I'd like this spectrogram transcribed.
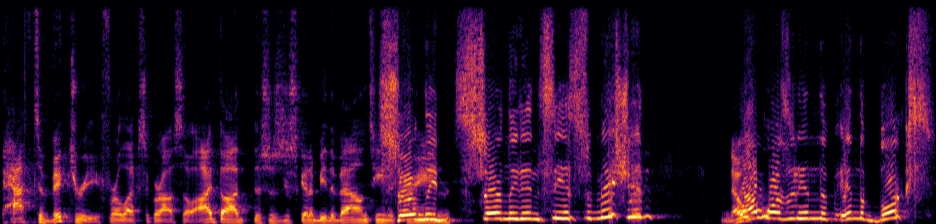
path to victory for Alexa Grasso. I thought this was just going to be the Valentina. Certainly, train. certainly didn't see a submission. Nope. That wasn't in the in the books.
